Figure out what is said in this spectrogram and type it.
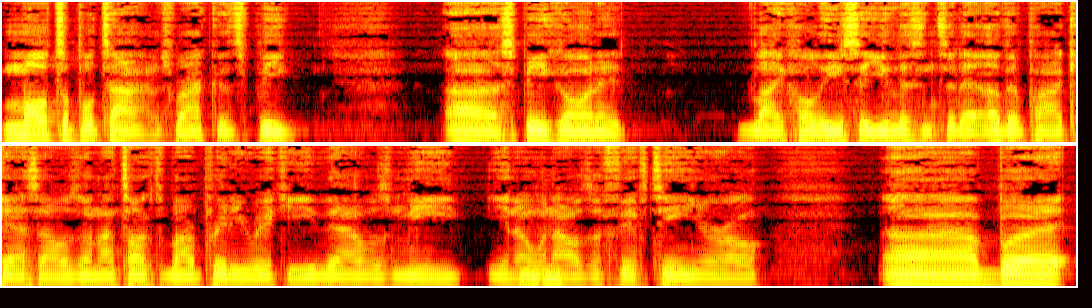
multiple times where I could speak uh speak on it. Like, holy, you said you listened to that other podcast I was on. I talked about Pretty Ricky. That was me, you know, when I was a fifteen year old. Uh, but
